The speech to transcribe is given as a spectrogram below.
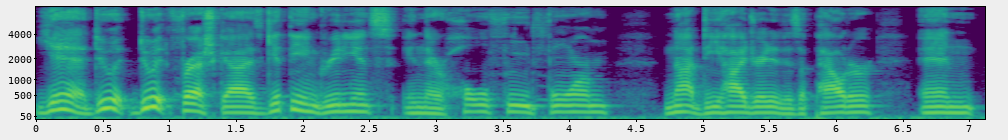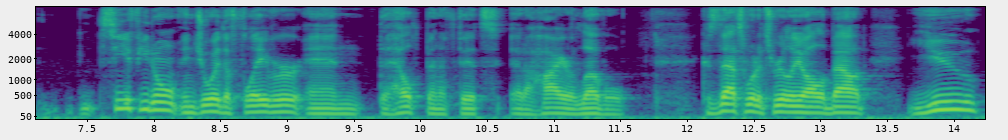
Yeah, do it do it fresh, guys. Get the ingredients in their whole food form, not dehydrated as a powder, and see if you don't enjoy the flavor and the health benefits at a higher level. Because that's what it's really all about. You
